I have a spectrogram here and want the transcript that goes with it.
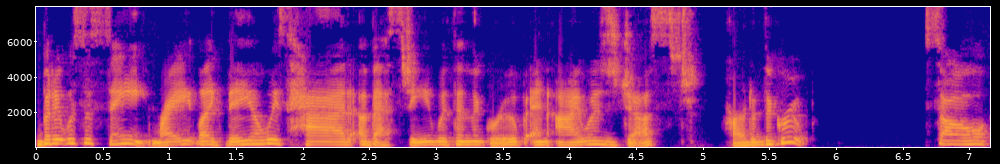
But it was the same, right? Like they always had a bestie within the group, and I was just part of the group. So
